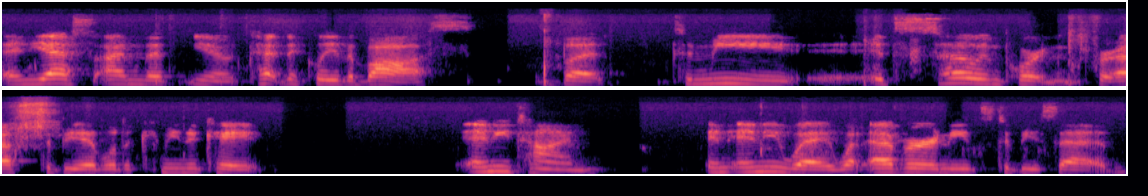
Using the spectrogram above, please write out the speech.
And yes i'm the you know technically the boss but to me it's so important for us to be able to communicate anytime in any way whatever needs to be said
